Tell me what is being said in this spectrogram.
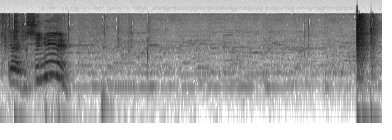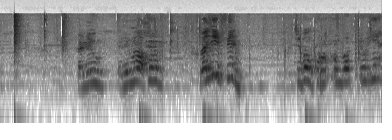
Putain, je suis nul Elle est où? Elle est morte. Vas-y, filme. C'est bon, On, on voit plus rien.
